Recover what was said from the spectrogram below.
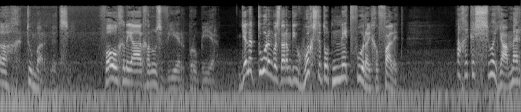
Ag, toe maar nutsie. Volgende jaar gaan ons weer probeer. Julle toring was daarom die hoogste tot net voor hy geval het. Ag, ek is so jammer.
